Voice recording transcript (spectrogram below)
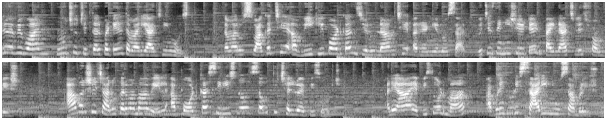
હેલો એવરીવન હું છું ચિત્તલ પટેલ, તમારી આજની હોસ્ટ તમારું સ્વાગત છે આ વીકલી પોડકાસ્ટ જેનું નામ છે અરણ્યનો સાથ which is initiated by naturalist foundation આ વર્ષે ચાલુ કરવામાં આવેલ આ પોડકાસ્ટ સિરીઝનો સૌથી છેલ્લો એપિસોડ છે. અને આ એપિસોડમાં આપણે થોડી સારી ન્યૂઝ સાંભળીશું.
